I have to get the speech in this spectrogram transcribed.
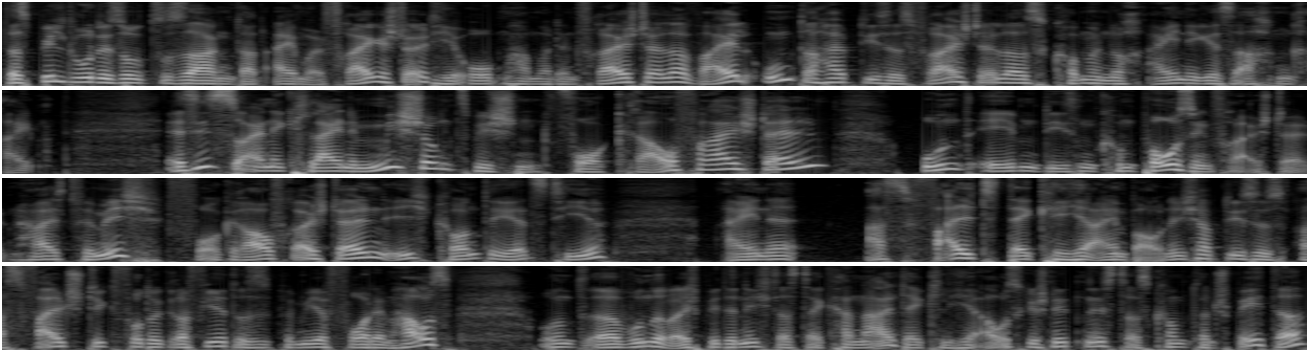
Das Bild wurde sozusagen dann einmal freigestellt. Hier oben haben wir den Freisteller, weil unterhalb dieses Freistellers kommen noch einige Sachen rein. Es ist so eine kleine Mischung zwischen vor Grau freistellen und eben diesem Composing freistellen. Heißt für mich, vor Grau freistellen, ich konnte jetzt hier eine Asphaltdecke hier einbauen. Ich habe dieses Asphaltstück fotografiert, das ist bei mir vor dem Haus und äh, wundert euch bitte nicht, dass der Kanaldeckel hier ausgeschnitten ist, das kommt dann später.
